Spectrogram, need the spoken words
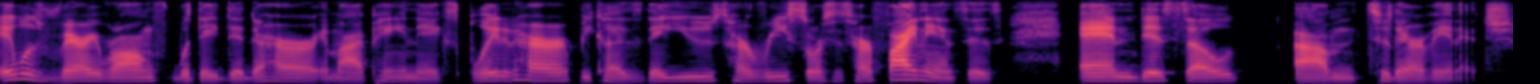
it was very wrong what they did to her. In my opinion, they exploited her because they used her resources, her finances, and did so um, to their advantage.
